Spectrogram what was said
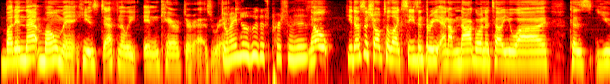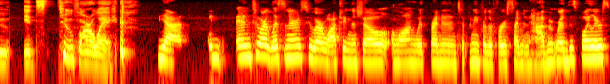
But in that moment, he is definitely in character as Rick. Do I know who this person is? Nope, he doesn't show up to like season three, and I'm not going to tell you why because you it's too far away. Yeah. And, and to our listeners who are watching the show along with Brendan and Tiffany for the first time and haven't read the spoilers,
